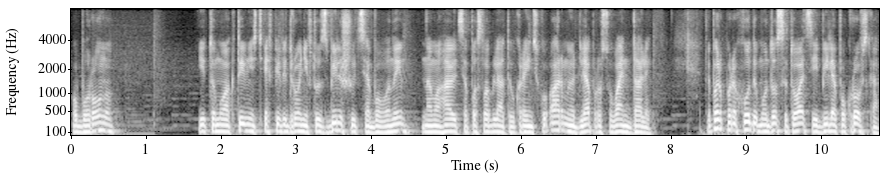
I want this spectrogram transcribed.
оборону. І тому активність FPV-дронів тут збільшується, бо вони намагаються послабляти українську армію для просувань далі. Тепер переходимо до ситуації біля Покровська.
